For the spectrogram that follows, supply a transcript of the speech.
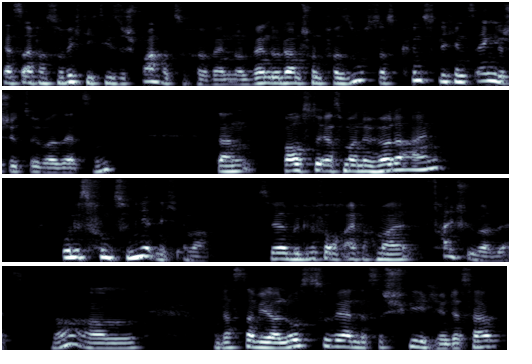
ja, ist einfach so wichtig, diese Sprache zu verwenden. Und wenn du dann schon versuchst, das künstlich ins Englische zu übersetzen, dann baust du erstmal eine Hürde ein und es funktioniert nicht immer. Es werden Begriffe auch einfach mal falsch übersetzt. Ne? Ähm, und das dann wieder loszuwerden, das ist schwierig. Und deshalb,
